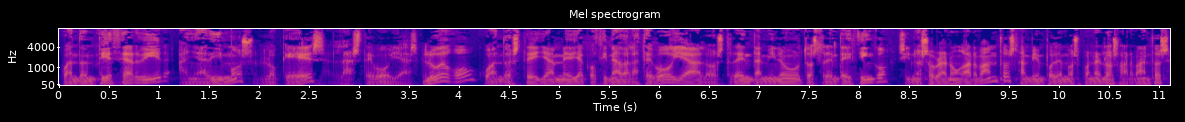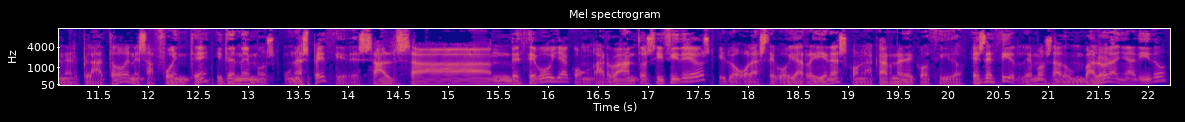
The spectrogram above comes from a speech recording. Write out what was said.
Cuando empiece a hervir, añadimos lo que es las cebollas. Luego, cuando esté ya media cocinada la cebolla, los 30 minutos, 35, si nos sobraron garbanzos, también podemos poner los garbanzos en el plato, en esa fuente, y tenemos una especie de salsa de cebolla con garbanzos y fideos y luego las cebollas rellenas con la carne de cocido. Es decir, le hemos dado un valor añadido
